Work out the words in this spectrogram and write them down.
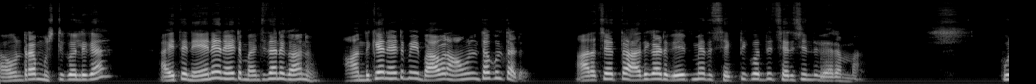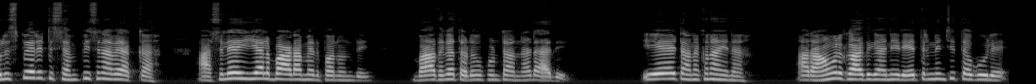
అవునరా ముష్టిగొల్లిగా అయితే నేనే నేటి మంచిదని గాను. అందుకే నేటి మీ బావ రాములను తగులుతాడు. అరచేత్తో ఆదిగాడు వేపు మీద శక్తి కొద్దీ చరిచింది వేరమ్మ. పులుసు పేరిటి చంపేసినావే అక్క. అసలే ఇయ్యాల బాడా మీద పనుంది. బాధగా తడుముకుంటా అన్నాడు ఆది. ఏటనకనాయనా ఆ రాములు కాదు కానీ రేత్రి నుంచి తగులే.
